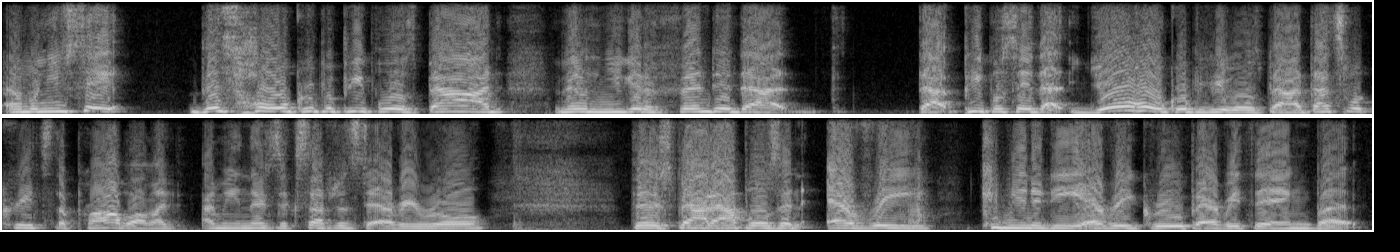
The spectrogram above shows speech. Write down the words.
and when you say this whole group of people is bad, and then you get offended that that people say that your whole group of people is bad, that's what creates the problem. I, I mean, there's exceptions to every rule. There's bad apples in every community, every group, everything, but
